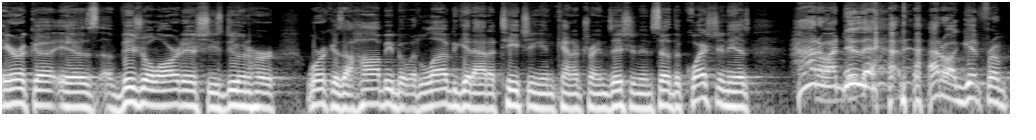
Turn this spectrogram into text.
Erica is a visual artist. She's doing her work as a hobby, but would love to get out of teaching and kind of transition. And so the question is, how do I do that? how do I get from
